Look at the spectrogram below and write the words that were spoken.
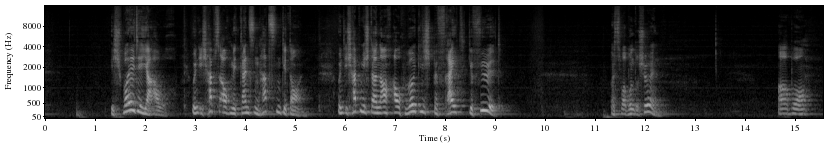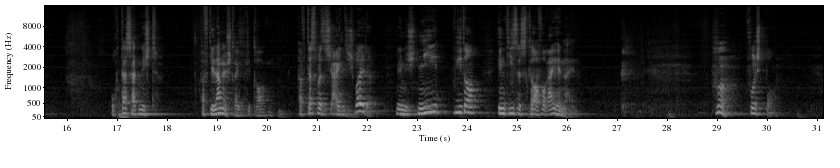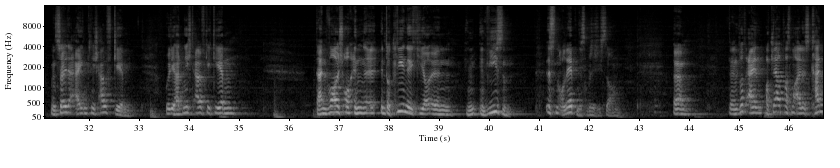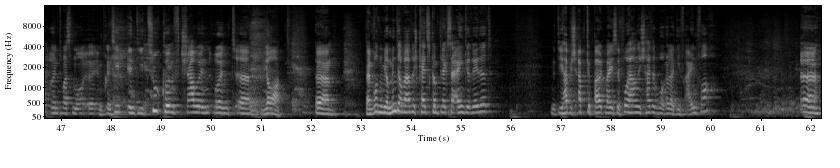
ich wollte ja auch, und ich habe es auch mit ganzem Herzen getan. Und ich habe mich danach auch wirklich befreit gefühlt. Es war wunderschön. Aber auch das hat nicht auf die lange Strecke getragen. Auf das, was ich eigentlich wollte. Nämlich nie wieder in diese Sklaverei hinein. Puh, furchtbar. Man sollte eigentlich aufgeben. Uli hat nicht aufgegeben, dann war ich auch in, äh, in der Klinik hier in, in, in Wiesen. Ist ein Erlebnis, muss ich sagen. Ähm, dann wird einem erklärt, was man alles kann und was man äh, im Prinzip in die Zukunft schauen und äh, ja, äh, dann wurden mir Minderwertigkeitskomplexe eingeredet. Die habe ich abgebaut, weil ich sie vorher nicht hatte, war relativ einfach. Äh,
